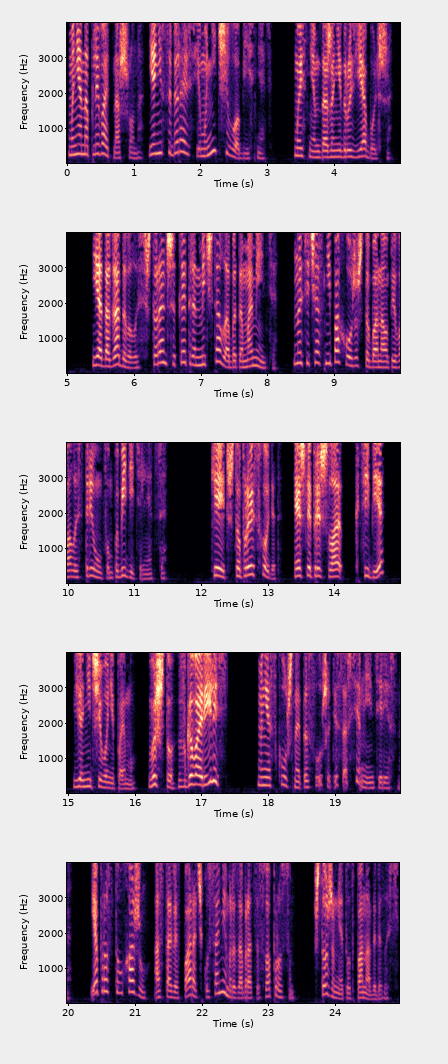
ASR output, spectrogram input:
Мне наплевать на Шона. Я не собираюсь ему ничего объяснять. Мы с ним даже не друзья больше. Я догадывалась, что раньше Кэтрин мечтала об этом моменте, но сейчас не похоже, чтобы она упивалась триумфом победительницы. «Кейт, что происходит? Эшли пришла к тебе?» Я ничего не пойму. Вы что, сговорились? Мне скучно это слушать и совсем не интересно. Я просто ухожу, оставив парочку самим разобраться с вопросом, что же мне тут понадобилось.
